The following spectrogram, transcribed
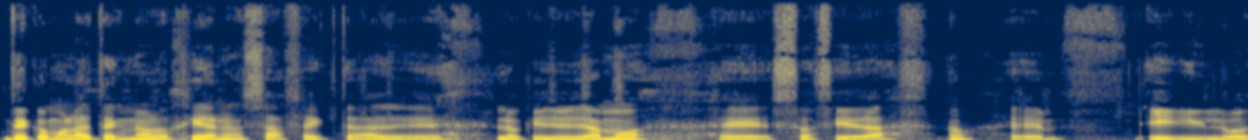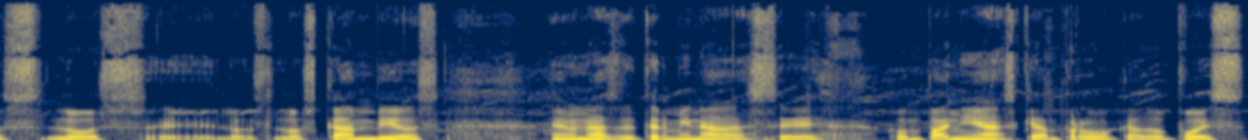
de cómo la tecnología nos afecta, de lo que yo llamo eh, sociedad, ¿no? Eh, y los, los, eh, los, los cambios en unas determinadas compañías que han provocado pues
